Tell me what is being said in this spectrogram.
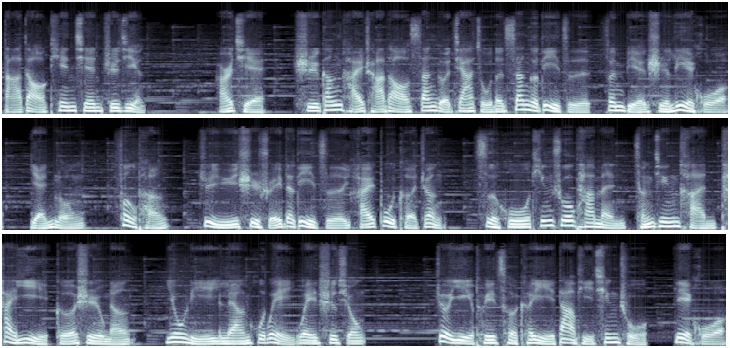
达到天仙之境。而且师刚还查到三个家族的三个弟子分别是烈火、炎龙、凤腾，至于是谁的弟子还不可证。似乎听说他们曾经喊太一阁是能幽离两护卫为师兄，这一推测可以大体清楚。烈火、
